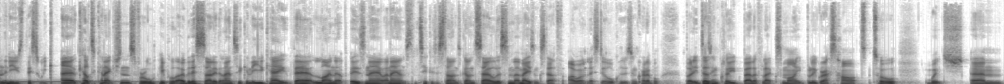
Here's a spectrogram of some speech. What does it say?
And the news this week. Uh, Celtic Connections, for all the people over this side of the Atlantic in the UK, their lineup is now announced and tickets are starting to go on sale. There's some amazing stuff. I won't list it all because it's incredible, but it does include Bela Fleck's My Bluegrass Heart tour, which um,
